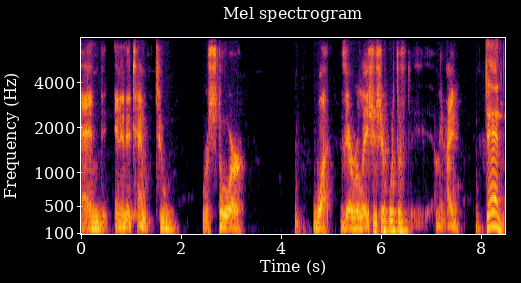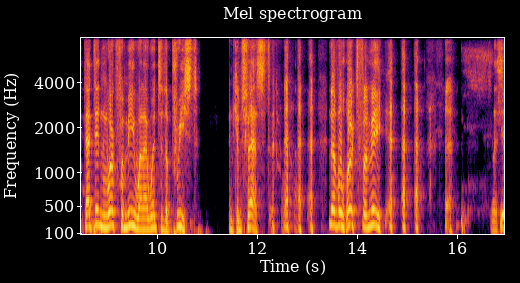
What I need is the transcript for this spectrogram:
and in an attempt to restore what their relationship with the i mean i Dan, that didn't work for me when I went to the priest and confessed. Never worked for me. Listen,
